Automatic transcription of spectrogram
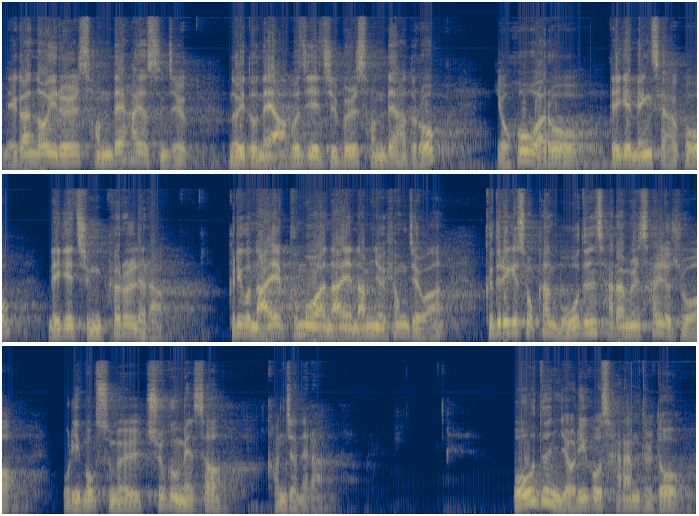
내가 너희를 선대하였은즉 너희도 내 아버지의 집을 선대하도록 여호와로 내게 맹세하고 내게 증표를 내라. 그리고 나의 부모와 나의 남녀 형제와 그들에게 속한 모든 사람을 살려주어 우리 목숨을 죽음에서 건져내라. 모든 여리고 사람들도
